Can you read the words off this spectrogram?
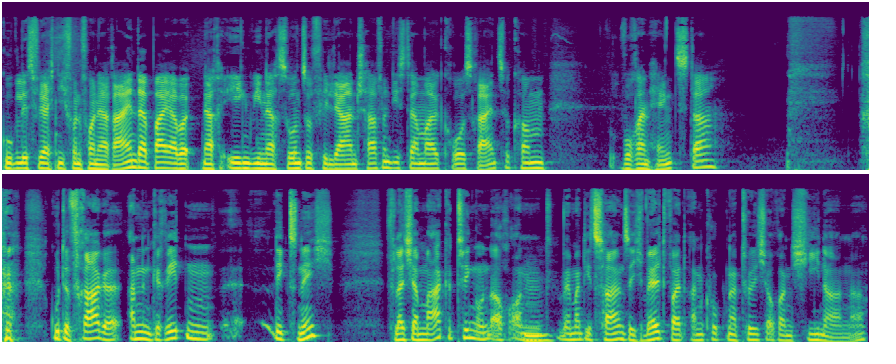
Google ist vielleicht nicht von vornherein dabei, aber nach irgendwie nach so und so vielen Jahren schaffen die es da mal groß reinzukommen. Woran hängt es da? Gute Frage. An den Geräten äh, liegt es nicht. Vielleicht am Marketing und auch an, mhm. wenn man die Zahlen sich weltweit anguckt, natürlich auch an China. Ne?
